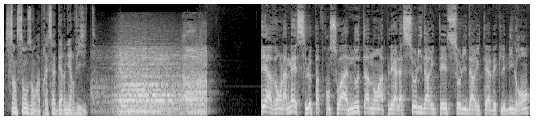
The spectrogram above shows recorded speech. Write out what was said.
500 ans après sa dernière visite. Et avant la messe, le pape François a notamment appelé à la solidarité, solidarité avec les migrants.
